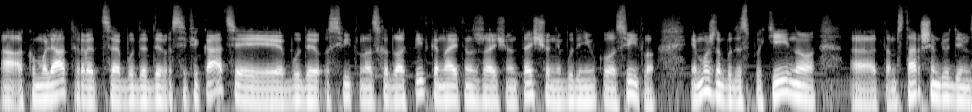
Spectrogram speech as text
акумулятори, це буде диверсифікація, і буде освітлена сходова клітка, навіть незважаючи на те, що не буде ні в кого світло. І можна буде спокійно е, там старшим людям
